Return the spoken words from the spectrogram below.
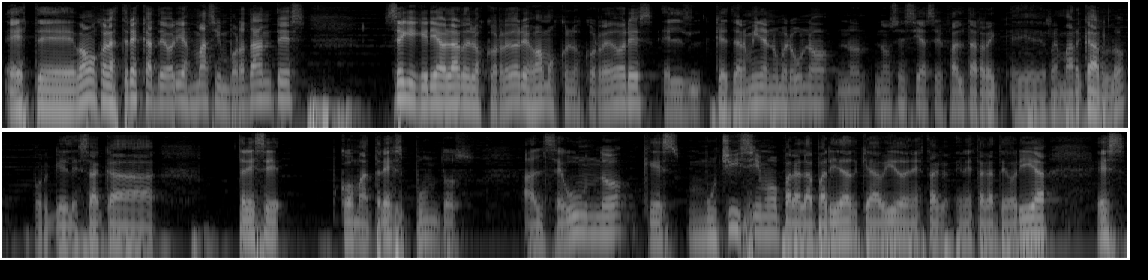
Este, vamos con las tres categorías más importantes. Sé que quería hablar de los corredores, vamos con los corredores. El que termina número uno, no, no sé si hace falta re- eh, remarcarlo, porque le saca 13,3 puntos al segundo, que es muchísimo para la paridad que ha habido en esta, en esta categoría. Es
